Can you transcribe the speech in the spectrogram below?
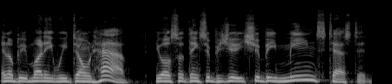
and it'll be money we don't have. He also thinks it should be means tested.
